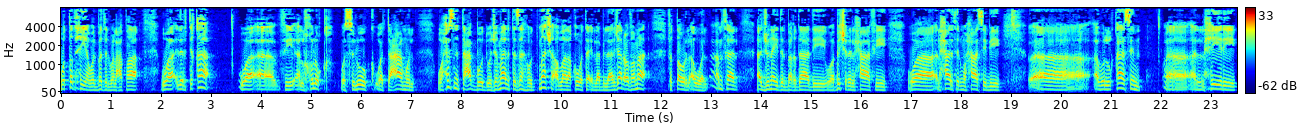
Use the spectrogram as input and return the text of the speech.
والتضحية والبذل والعطاء والارتقاء وفي الخلق والسلوك والتعامل وحسن التعبد وجمال التزهد ما شاء الله لا قوة إلا بالله. رجال عظماء في الطور الأول أمثال الجنيد البغدادي وبشر الحافي والحارث المحاسبي أبو القاسم الحيري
